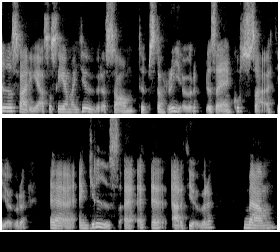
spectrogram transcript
I Sverige så ser man djur som typ större djur. Det vill säga en kossa är ett djur. Eh, en gris är, ett djur. Men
